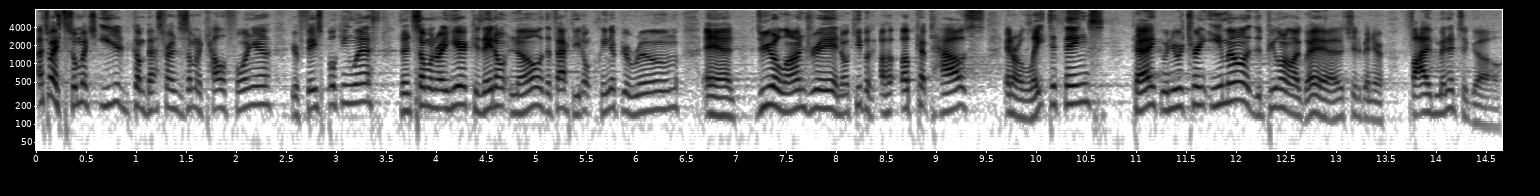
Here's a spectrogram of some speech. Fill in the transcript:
that's why it's so much easier to become best friends with someone in California you're Facebooking with than someone right here because they don't know the fact that you don't clean up your room and do your laundry and don't keep an upkept house and are late to things. Okay? When you return email, the people are like, wait, I should have been here five minutes ago.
